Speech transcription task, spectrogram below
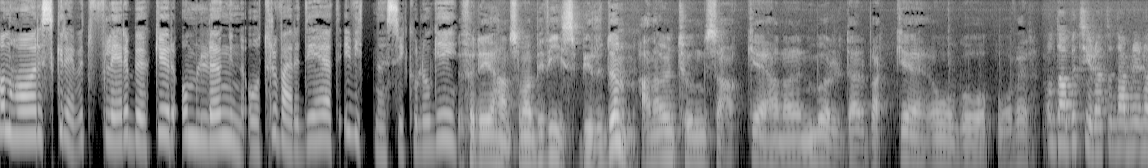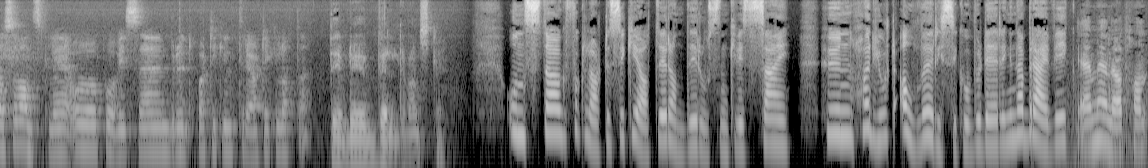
Han har skrevet flere bøker om løgn og troverdighet i vitnepsykologi. For det er han som har bevisbyrden. Han har en tung sak. Han har en mørderbakke å gå oppover. Og Da betyr det at det blir også vanskelig å påvise brudd på artikkel 3 og artikkel 8? Det blir veldig vanskelig. Onsdag forklarte psykiater Randi Rosenquist seg. Hun har gjort alle risikovurderingene av Breivik. Jeg mener at han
